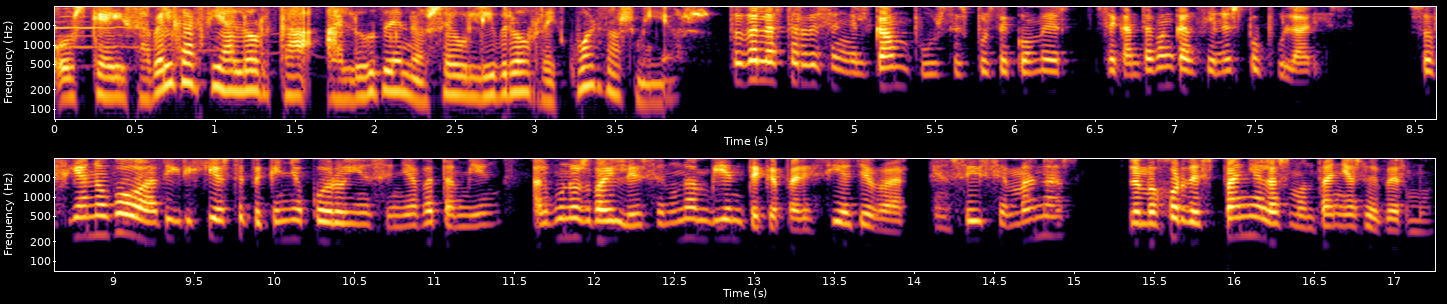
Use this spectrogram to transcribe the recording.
os que Isabel García Lorca alude no seu libro Recuerdos míos. Todas las tardes en el campus, después de comer, se cantaban canciones populares. Sofía Novoa dirigía este pequeño coro y enseñaba también algunos bailes en un ambiente que parecía llevar, en seis semanas, lo mejor de España las montañas de Vermont.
